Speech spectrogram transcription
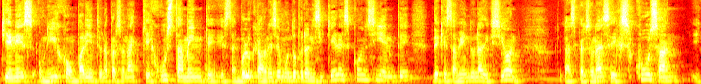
tienes un hijo, un pariente, una persona que justamente está involucrado en ese mundo, pero ni siquiera es consciente de que está viendo una adicción. Las personas se excusan y,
